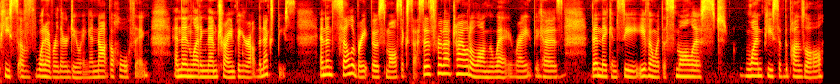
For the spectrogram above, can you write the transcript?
piece of whatever they're doing and not the whole thing. And then letting them try and figure out the next piece. And then celebrate those small successes for that child along the way, right? Because mm-hmm. Then they can see, even with the smallest one piece of the puzzle,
